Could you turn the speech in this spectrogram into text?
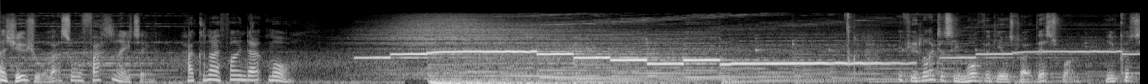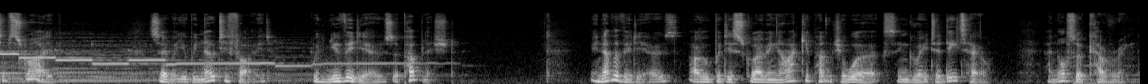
As usual, that's all fascinating. How can I find out more? If you'd like to see more videos like this one, you could subscribe so that you'll be notified when new videos are published. In other videos, I will be describing how acupuncture works in greater detail and also covering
